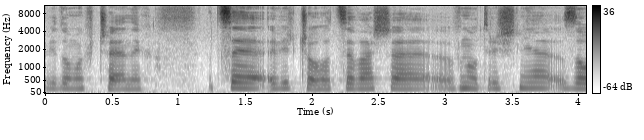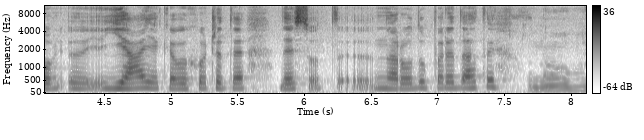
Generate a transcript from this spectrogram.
відомих вчених. Це від чого? Це ваше внутрішнє я, яке ви хочете десь от е, народу передати? Ну,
